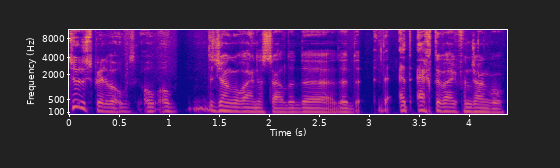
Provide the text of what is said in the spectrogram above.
Tuurlijk spelen we ook, de Django Reinhardt-stijl, de, de, de, het echte werk van Django.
